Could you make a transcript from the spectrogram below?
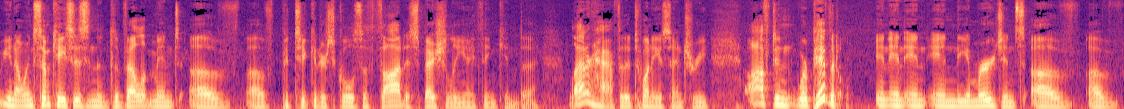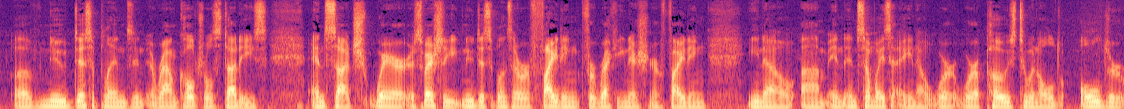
you know, in some cases, in the development of of particular schools of thought, especially I think in the latter half of the 20th century, often were pivotal in in, in, in the emergence of of of new disciplines in, around cultural studies and such, where especially new disciplines that were fighting for recognition or fighting, you know, um, in in some ways, you know, were were opposed to an old older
